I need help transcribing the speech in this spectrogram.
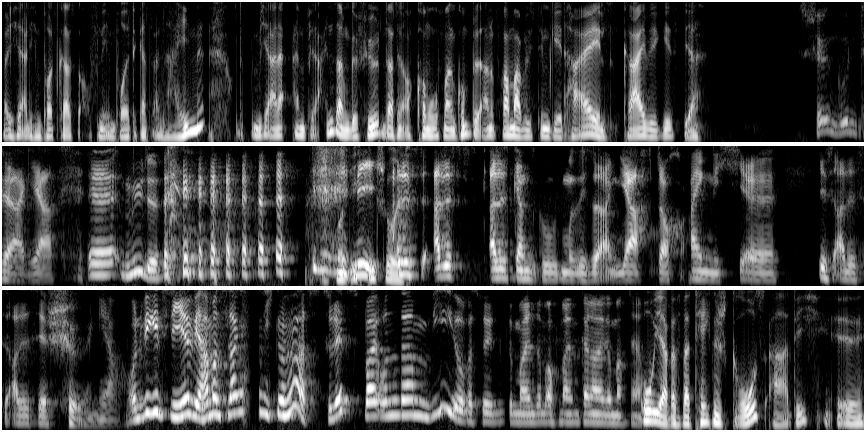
weil ich ja eigentlich einen Podcast aufnehmen wollte, ganz alleine. Und habe mich einfach einsam gefühlt und dachte, auch komm, ruf mal einen Kumpel an und frag mal, wie es dem geht. Hi, Kai, wie geht's dir? Schönen guten Tag, ja. Äh, müde. Und ich nee, bin schuld. Alles, alles, alles ganz gut, muss ich sagen. Ja, doch, eigentlich äh, ist alles, alles sehr schön, ja. Und wie geht's dir? Wir haben uns lange nicht gehört. Zuletzt bei unserem Video, was wir gemeinsam auf meinem Kanal gemacht haben. Oh ja, das war technisch großartig. Äh,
